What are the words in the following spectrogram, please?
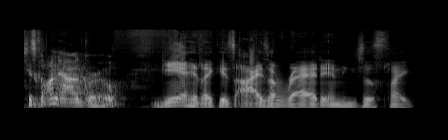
He's gone aggro, yeah, like his eyes are red and he's just like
